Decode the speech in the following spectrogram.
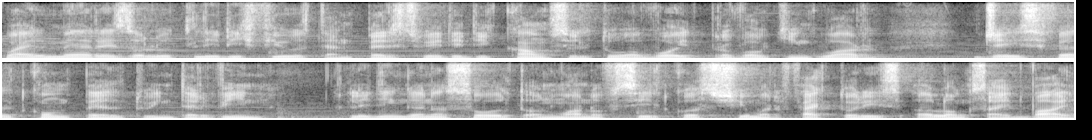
While Mel resolutely refused and persuaded the Council to avoid provoking war, Jace felt compelled to intervene, leading an assault on one of Silco's shimmer factories alongside Vi.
